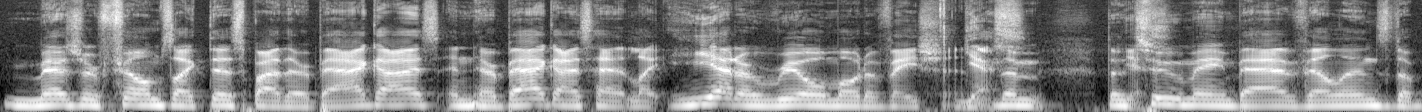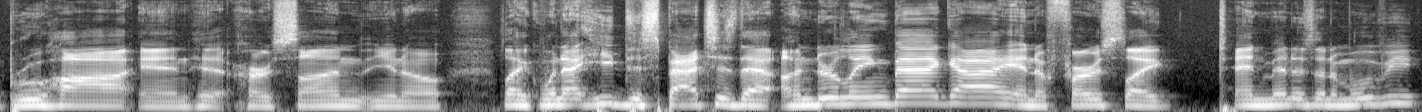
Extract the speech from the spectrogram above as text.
measure films like this by their bad guys, and their bad guys had like he had a real motivation. Yes. The, the Yes. two main bad villains, the Bruja and her son. You know, like when that, he dispatches that underling bad guy in the first like. 10 minutes of the movie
